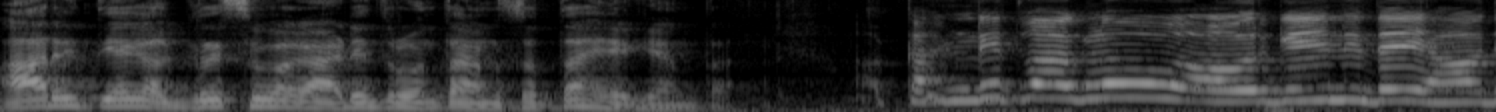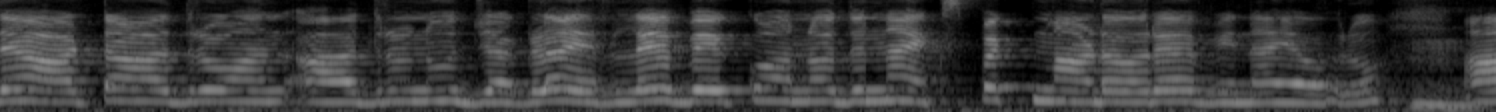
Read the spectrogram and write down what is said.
ಆ ರೀತಿಯಾಗಿ ಅಗ್ರೆಸಿವ್ ಆಗಿ ಆಡಿದ್ರು ಅಂತ ಅನಿಸುತ್ತಾ ಹೇಗೆ ಅಂತ? ಖಂಡಿತವಾಗ್ಲೂ ಅವ್ರಿಗೇನಿದೆ ಯಾವುದೇ ಆಟ ಆದ್ರೂ ಆದ್ರೂ ಜಗಳ ಇರಲೇಬೇಕು ಅನ್ನೋದನ್ನ ಎಕ್ಸ್ಪೆಕ್ಟ್ ಮಾಡೋರೆ ವಿನಯ್ ಅವರು. ಆ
